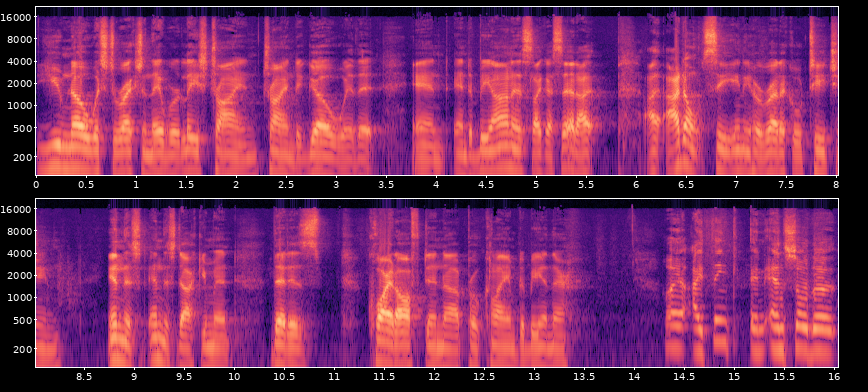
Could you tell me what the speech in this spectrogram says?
you know which direction they were at least trying trying to go with it. And and to be honest, like I said, I I, I don't see any heretical teaching in this in this document that is quite often uh, proclaimed to be in there. Well, I think, and and so the,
